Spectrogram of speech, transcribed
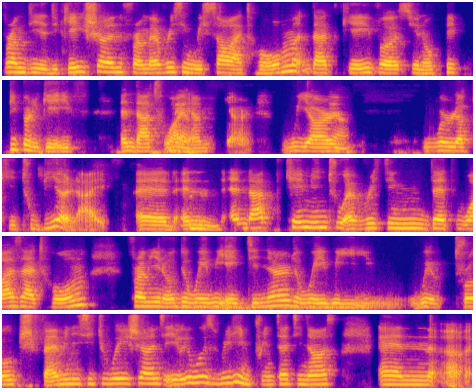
from the education, from everything we saw at home, that gave us, you know, pe- people gave and that's why yeah. i'm here we are yeah. we're lucky to be alive and and mm-hmm. and that came into everything that was at home from you know the way we ate dinner the way we we approach family situations. It, it was really imprinted in us. And uh,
